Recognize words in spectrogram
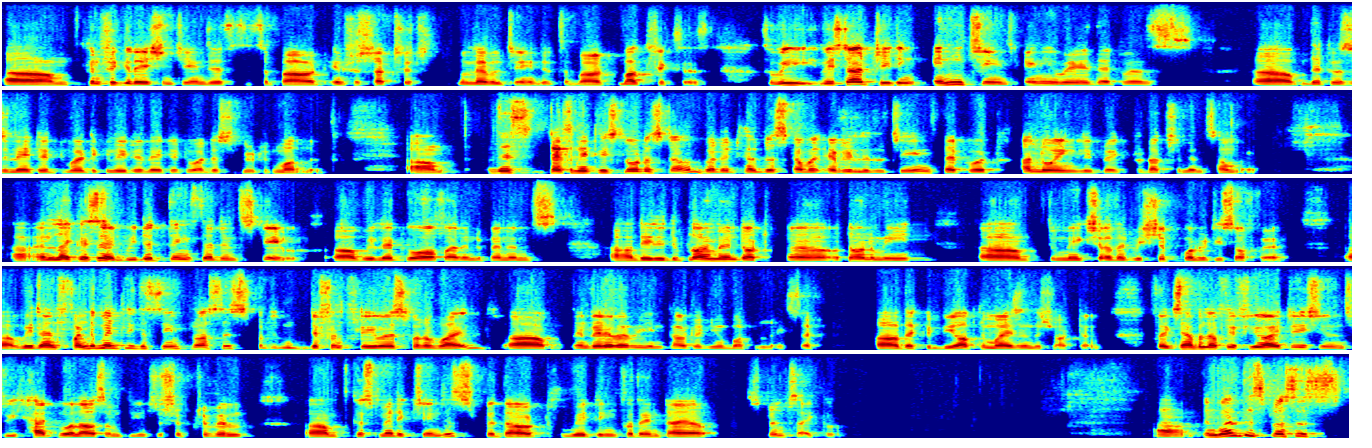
um, configuration changes, it's about infrastructure level change, it's about bug fixes. So we we started treating any change anyway that was uh, that was related vertically related to our distributed monolith. Um, this definitely slowed us down, but it helped us cover every little change that would unknowingly break production in some way. Uh, and like I said, we did things that didn't scale. Uh, we let go of our independence uh, daily deployment or uh, autonomy um, to make sure that we ship quality software. Uh, we ran fundamentally the same process, but in different flavors for a while. Uh, and wherever we encountered new bottlenecks that, uh, that could be optimized in the short term. For example, after a few iterations, we had to allow some teams to ship trivial um, cosmetic changes without waiting for the entire sprint cycle. Uh, and while this process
